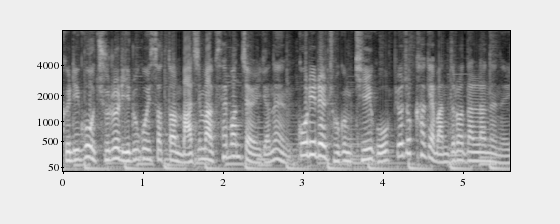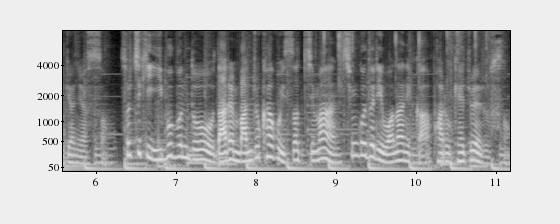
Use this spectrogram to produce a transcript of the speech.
그리고 줄을 이루고 있었던 마지막 세 번째 의견은 꼬리를 조금 길고 뾰족하게 만들어 달라는 의견이었어. 솔직히 이 부분도 나름 만족하고 있었지만 친구들이 원하니까 바로 개조해줬어.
